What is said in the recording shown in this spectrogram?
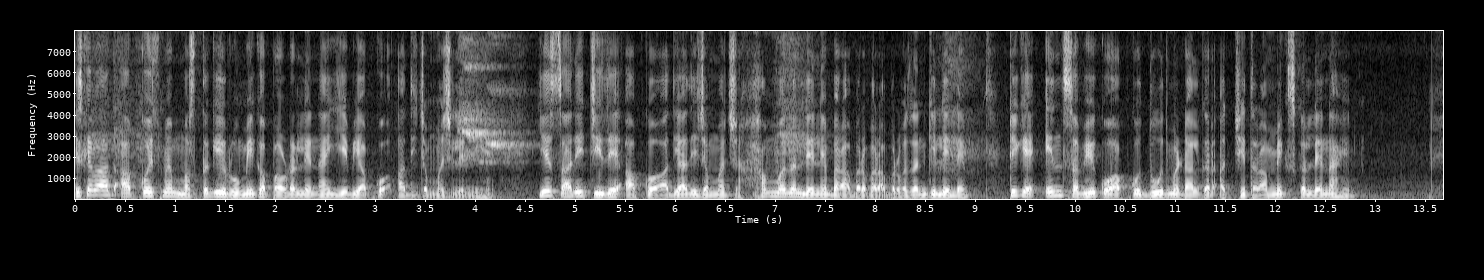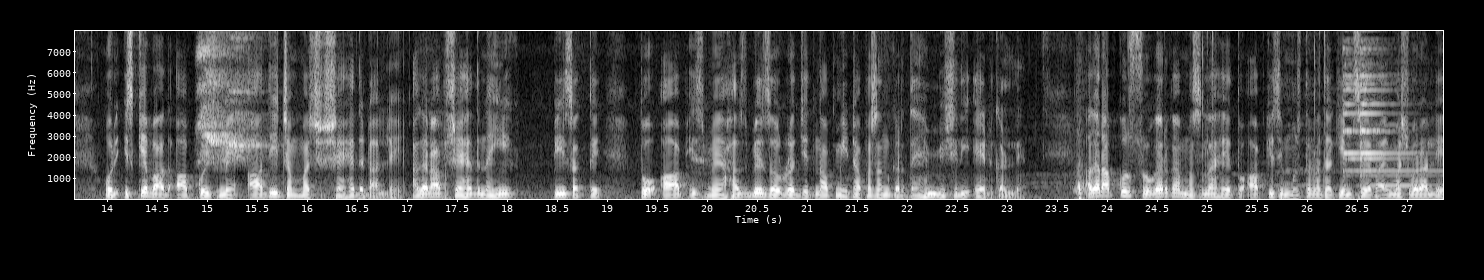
इसके बाद आपको इसमें मस्तगी रूमी का पाउडर लेना है, ये भी आपको आधी चम्मच लेनी है। ये सारी चीज़ें आपको आधी आधी चम्मच, हम वज़न ले लें, बराबर बराबर वज़न की ले लें, ठीक है, इन सभी को आपको दूध में डालकर अच्छी तरह मिक्स कर लेना है। और इसके बाद आपको इसमें आधी चम्मच शहद डाल लें। अगर आप शहद नहीं पी सकते तो आप इसमें हसब ज़रूरत जितना आप मीठा पसंद करते हैं, मिश्री ऐड कर लें। अगर आपको शुगर का मसला है तो आप किसी मुस्तंद हकीम से राय मशवरा लें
